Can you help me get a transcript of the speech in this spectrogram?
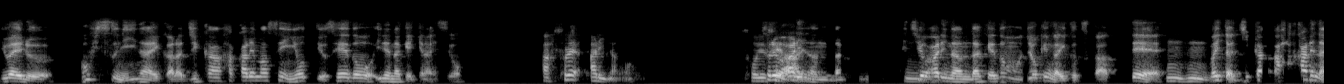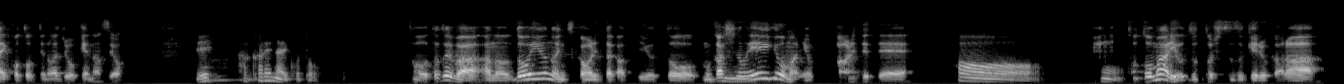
いわゆるオフィスにいないから時間計れませんよっていう制度を入れなきゃいけないんですよ。あ、それありなの？それはありなんだ。一応ありなんだけども、条件がいくつかあって、うんうん、まあ、いったら時間が計れないことっていうのが条件なんですよ。え、計れないこと？そう、例えば、あの、どういうのに使われてたかっていうと、昔の営業マンによく使われてて、うん、はあ、うん、外回りをずっとし続けるから、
